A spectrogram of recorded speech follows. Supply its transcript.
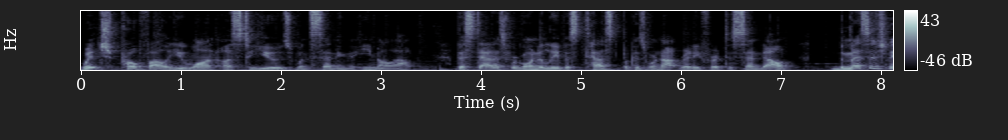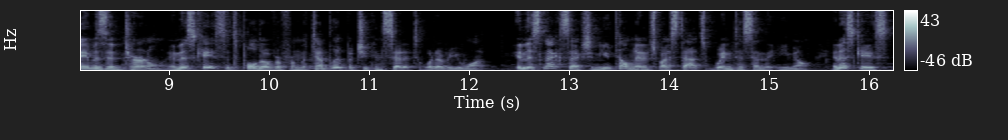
which profile you want us to use when sending the email out. The status we're going to leave as test because we're not ready for it to send out. The message name is internal. In this case, it's pulled over from the template, but you can set it to whatever you want. In this next section, you tell Managed by Stats when to send the email. In this case,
